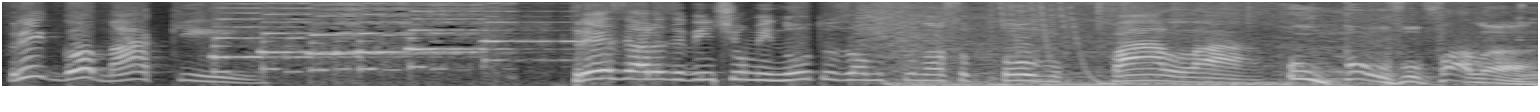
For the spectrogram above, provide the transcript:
Frigomac. 13 horas e 21 minutos, vamos pro nosso povo fala. O povo fala.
